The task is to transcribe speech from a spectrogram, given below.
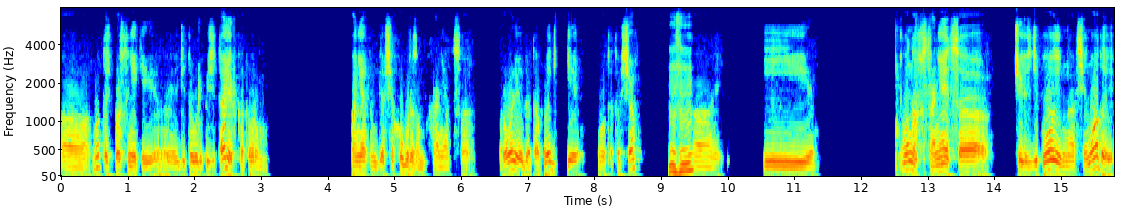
э, ну, то есть просто некий э, гитовый репозиторий, в котором понятным для всех образом хранятся роли, датабеги, вот это все. Угу. А, и он распространяется через деплой на все ноды,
